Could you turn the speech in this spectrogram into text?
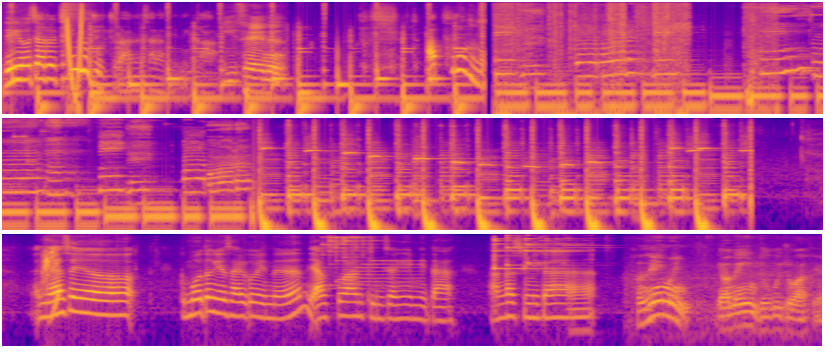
내 여자를 챙겨줄 줄 아는 사람이니까. 이세는 앞으로는 안녕하세요. 금호동에 살고 있는 약수왕 김정희입니다. 반갑습니다. 선생님은 연예인 누구 좋아하세요?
